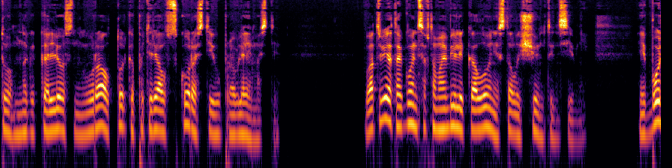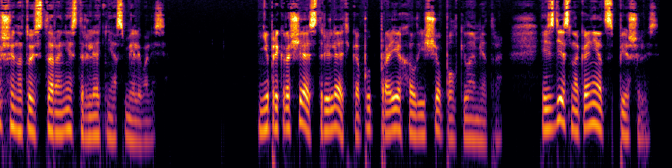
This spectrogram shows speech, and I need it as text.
то многоколесный Урал только потерял в скорости и управляемости. В ответ огонь с автомобилей колонии стал еще интенсивней. И больше на той стороне стрелять не осмеливались. Не прекращая стрелять, Капут проехал еще полкилометра. И здесь, наконец, спешились.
